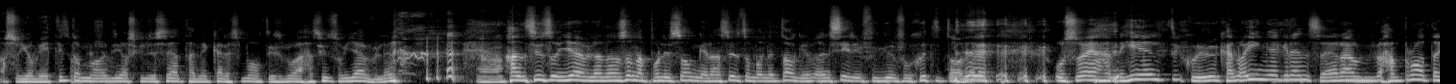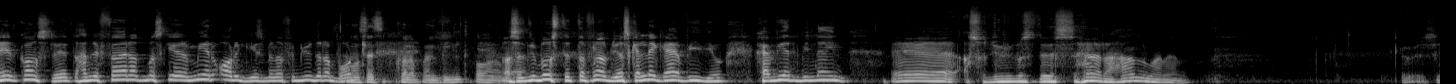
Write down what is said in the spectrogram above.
Alltså, jag vet inte om jag skulle säga att han är karismatisk. Han ser ut som djävulen. Ja. Han ser ut som djävulen. Han har såna polisonger. Han ser ut som han är tagit en seriefigur från 70-talet. och så är han helt sjuk. Han har inga gränser. Han, han pratar helt konstigt. Han är för att man ska göra mer orgism, men han förbjuder Jag abort. måste kolla på en bild på honom. Alltså, du måste ta fram det. Jag ska lägga en video. Javier Bilain. Eh, alltså, du måste höra han, mannen. Ska vi se.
